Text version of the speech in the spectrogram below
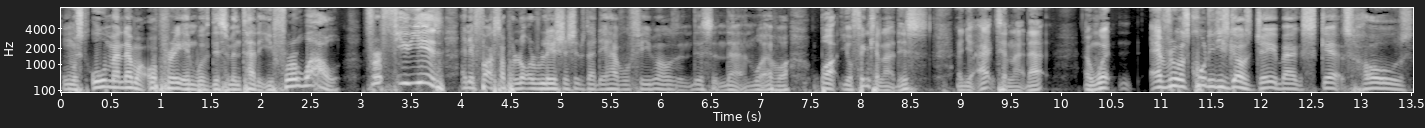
almost all man them are operating with this mentality for a while, for a few years, and it fucks up a lot of relationships that they have with females and this and that and whatever. But you're thinking like this and you're acting like that, and what everyone's calling these girls J bags, skets, hoes,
